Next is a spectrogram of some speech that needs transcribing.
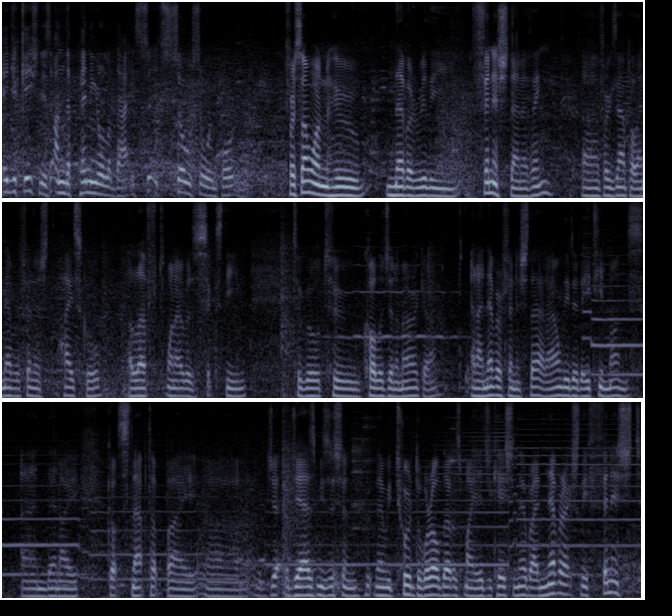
education is underpinning all of that. It's, it's so, so important. For someone who never really finished anything, uh, for example, I never finished high school. I left when I was 16 to go to college in America, and I never finished that. I only did 18 months, and then I got snapped up by uh, a jazz musician. Then we toured the world. That was my education there, but I never actually finished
